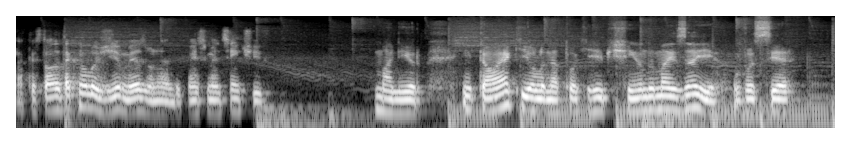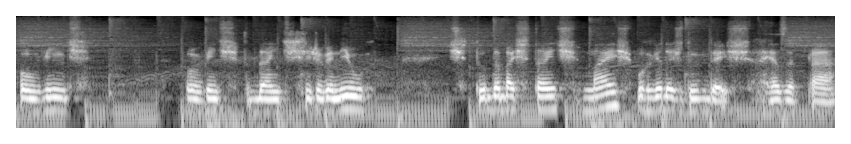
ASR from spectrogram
Na questão da tecnologia mesmo, né? Do conhecimento científico. Maneiro. Então é aquilo, né? Tô aqui repetindo, mas aí, você, ouvinte, ouvinte, estudante juvenil, estuda bastante, mas por via das dúvidas, reza pra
